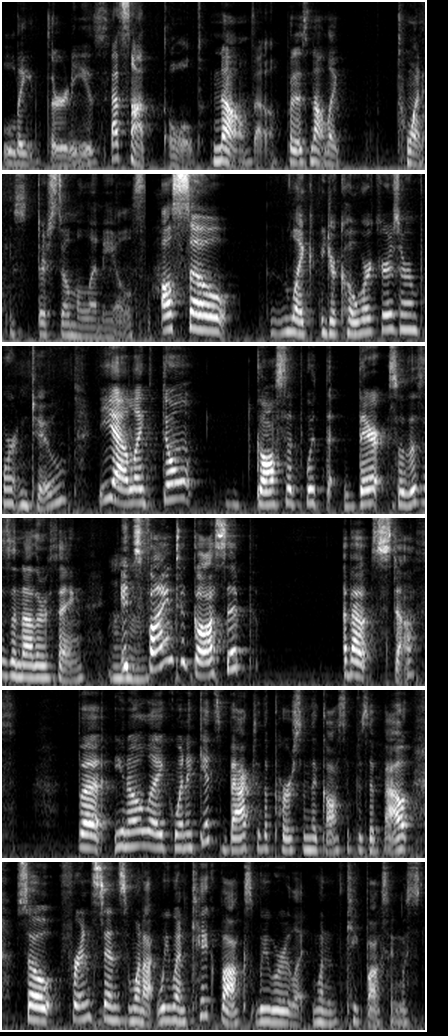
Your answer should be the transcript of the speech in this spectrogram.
late 30s. That's not old. No. Though. But it's not like 20s. They're still millennials. Also, like your coworkers are important too. Yeah, like don't gossip with th- their so this is another thing. It's fine to gossip about stuff. But you know, like when it gets back to the person the gossip is about. So, for instance, when I, we went kickbox, we were like when kickboxing was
